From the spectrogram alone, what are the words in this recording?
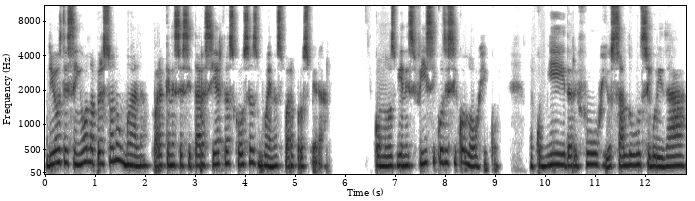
Dios diseñó la persona humana para que necesitara ciertas cosas buenas para prosperar, como los bienes físicos y psicológicos, la comida, refugio, salud, seguridad,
